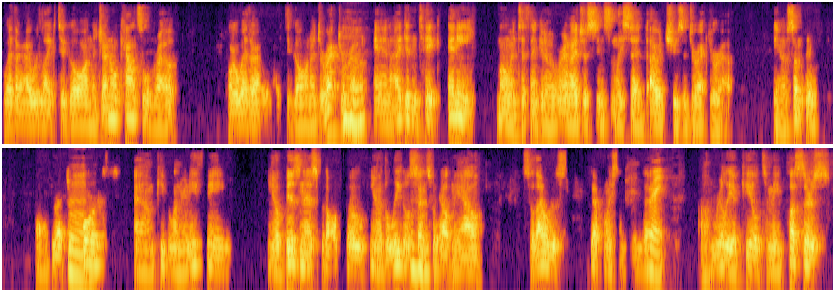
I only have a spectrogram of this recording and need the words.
whether I would like to go on the general counsel route or whether I would like to go on a director Mhm. route. And I didn't take any moment to think it over, and I just instantly said I would choose a director route. You know, something uh, direct Hmm. reports, um, people underneath me, you know, business, but also you know the legal Mhm. sense would help me out. So that was definitely something that right. um, really appealed to me. Plus, there's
